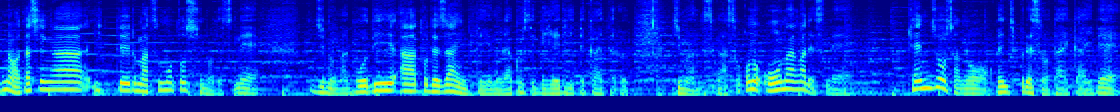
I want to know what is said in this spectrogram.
今私が行っている松本市のですねジムがボディアートデザインっていうのを略して BAD って書いてあるジムなんですがそこのオーナーがですね健常者のベンチプレスの大会で、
